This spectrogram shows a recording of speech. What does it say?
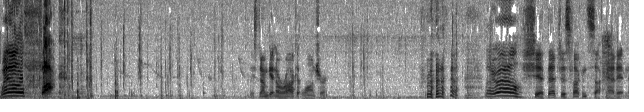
Well, fuck! At least I'm getting a rocket launcher. like, well, shit, that just fucking sucked now, didn't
